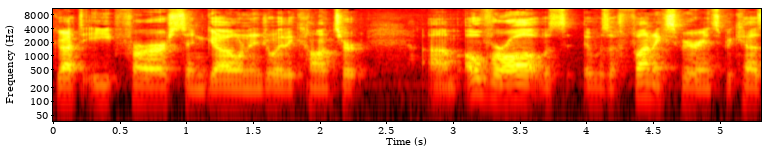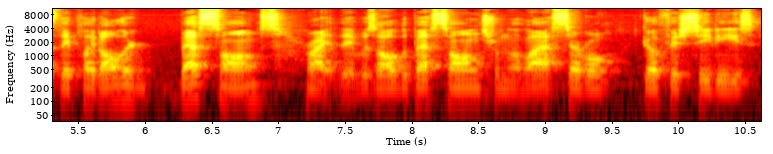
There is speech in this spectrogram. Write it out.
go out to eat first and go and enjoy the concert. Um, overall, it was it was a fun experience because they played all their best songs. Right, it was all the best songs from the last several Go Fish CDs.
